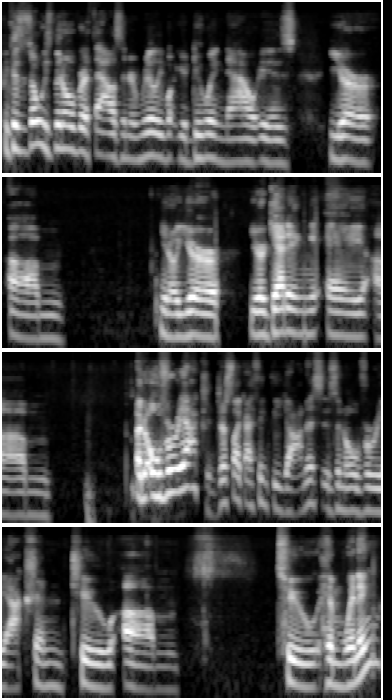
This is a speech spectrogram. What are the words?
because it's always been over a thousand. And really, what you're doing now is you're, um, you know, you're you're getting a um, an overreaction, just like I think the Giannis is an overreaction to um, to him winning.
